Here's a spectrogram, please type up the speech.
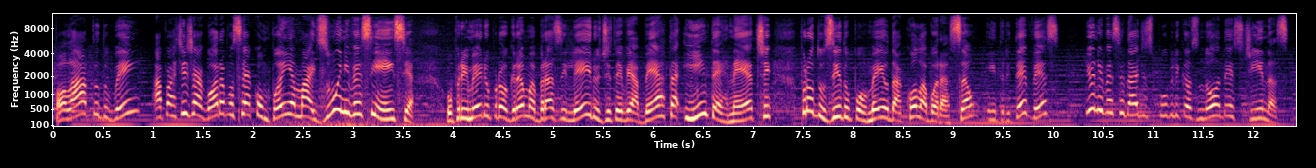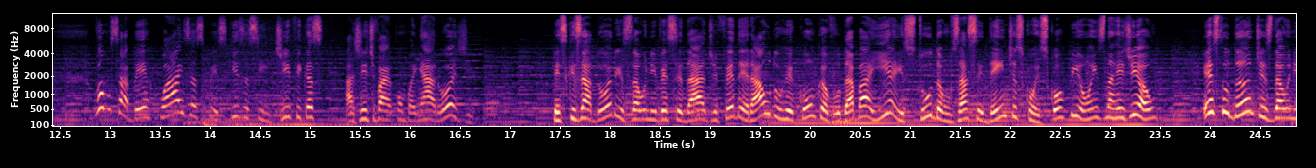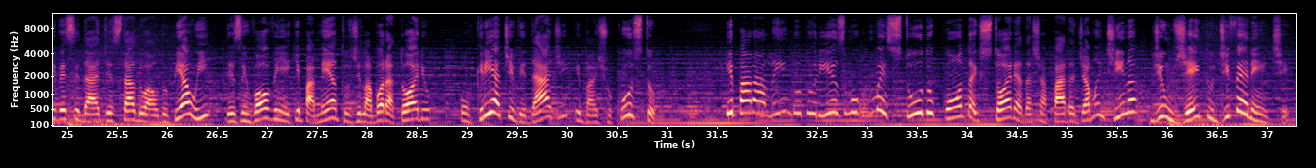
Olá, tudo bem? A partir de agora você acompanha mais um Universiência, o primeiro programa brasileiro de TV aberta e internet, produzido por meio da colaboração entre TVs e universidades públicas nordestinas. Vamos saber quais as pesquisas científicas a gente vai acompanhar hoje? Pesquisadores da Universidade Federal do Recôncavo da Bahia estudam os acidentes com escorpiões na região. Estudantes da Universidade Estadual do Piauí desenvolvem equipamentos de laboratório com criatividade e baixo custo. E para além do turismo, um estudo conta a história da Chapada Diamantina de um jeito diferente.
